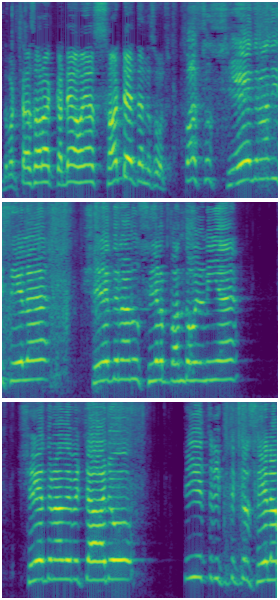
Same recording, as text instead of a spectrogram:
ਦੁਪੱਟਾ ਸਾਰਾ ਕੱਢਿਆ ਹੋਇਆ 350 ਚ। ਬਸ 6 ਦਿਨਾਂ ਦੀ ਸੇਲ ਹੈ। 6 ਦਿਨਾਂ ਨੂੰ ਸੇਲ ਬੰਦ ਹੋ ਜਾਣੀ ਹੈ। 6 ਦਿਨਾਂ ਦੇ ਵਿੱਚ ਆ ਜਾਓ। 30 ਤਰੀਕ ਤੱਕ ਸੇਲ ਹੈ।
